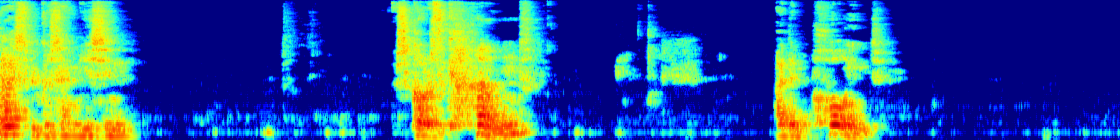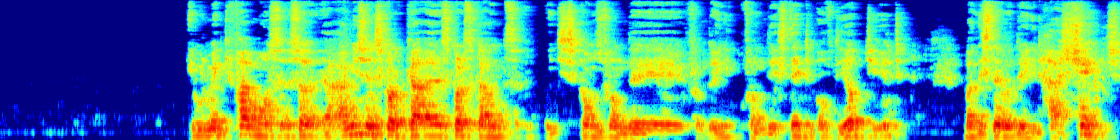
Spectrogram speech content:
That's because I'm using scores count at the point it will make far more so I'm using score uh, scores count which comes from the from the from the state of the object but the state of the object has changed.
